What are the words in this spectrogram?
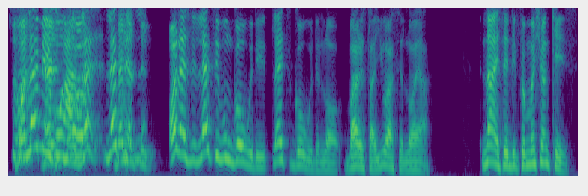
So but let me even no ask, let, let's, let, honestly, let's even go with it. Let's go with the law. Barrister, you as a lawyer. Now it's a defamation case.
